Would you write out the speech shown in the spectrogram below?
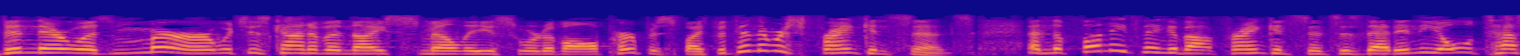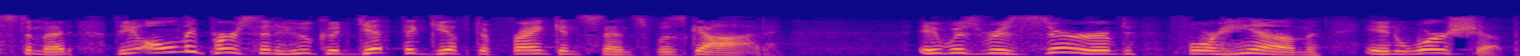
Then there was myrrh, which is kind of a nice, smelly, sort of all purpose spice. But then there was frankincense. And the funny thing about frankincense is that in the Old Testament, the only person who could get the gift of frankincense was God. It was reserved for Him in worship.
